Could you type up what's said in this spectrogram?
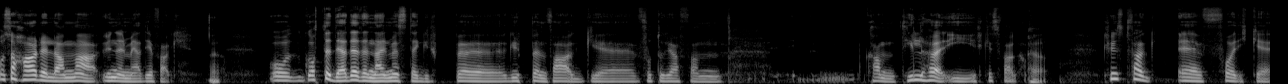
Og så har det landa under mediefag. Ja. Og godt er det, det er den nærmeste gruppe, gruppen fag eh, fotografene kan tilhøre i yrkesfagene. Ja. Kunstfag eh, får ikke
